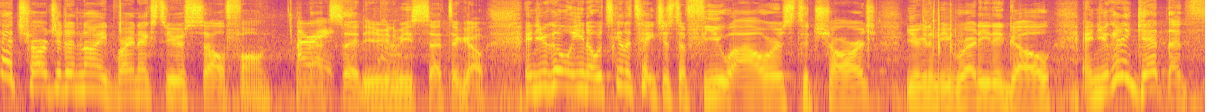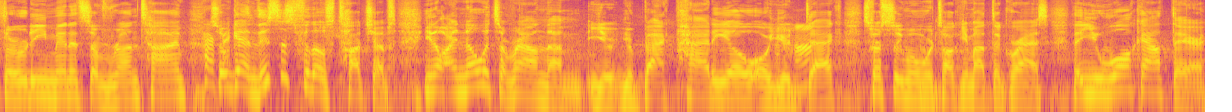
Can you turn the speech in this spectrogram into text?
Yeah, charge it at night right next to your cell phone. And All that's right. it. You're going to be set to go. And you go, you know, it's going to take just a few hours to charge. You're going to be ready to go. And you're going to get that 30 minutes of runtime. So again, this is for those touch-ups. You know, I know it's around um, your, your back patio or your Uh-huh. deck, especially when we're talking about the grass, that you walk out there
